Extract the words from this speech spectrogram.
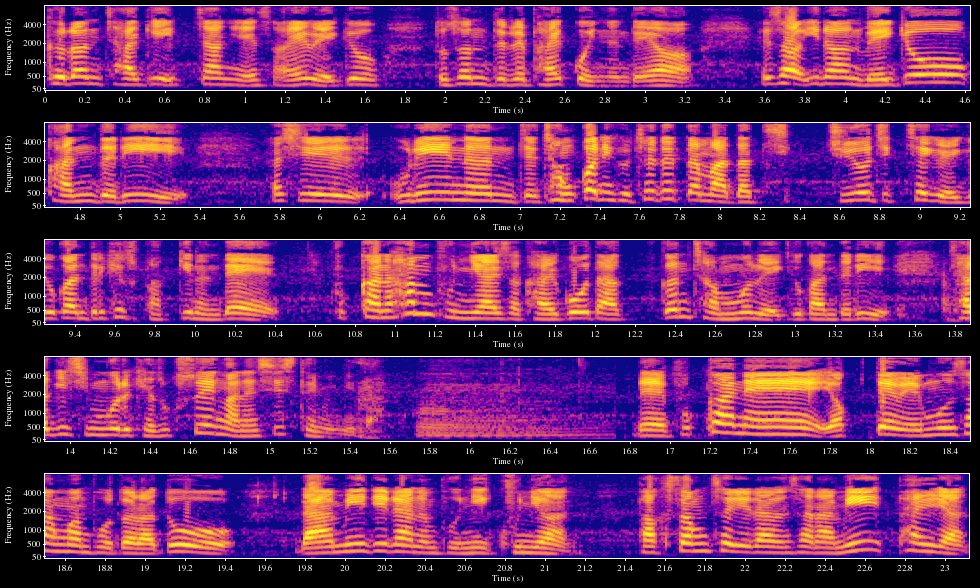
그런 자기 입장에서의 외교 노선들을 밟고 있는데요. 그래서 이런 외교관들이 사실 우리는 이제 정권이 교체될 때마다 지- 주요 직책 외교관들이 계속 바뀌는데 북한은 한 분야에서 갈고 닦은 전문 외교관들이 자기 직무를 계속 수행하는 시스템입니다. 음, 네, 북한의 역대 외무상만 보더라도 남일이라는 분이 9년, 박성철이라는 사람이 8년,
